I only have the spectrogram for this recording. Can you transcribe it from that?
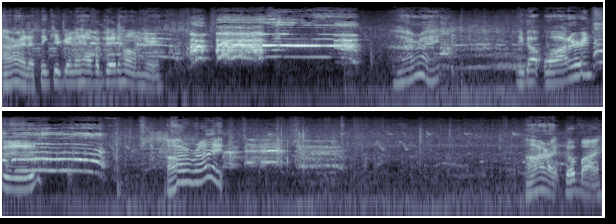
All right. I think you're gonna have a good home here. All right. You got water and food. All right. All right. Goodbye.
